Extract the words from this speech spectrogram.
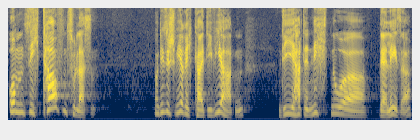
um sich taufen zu lassen. Und diese Schwierigkeit, die wir hatten, die hatte nicht nur der Leser,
